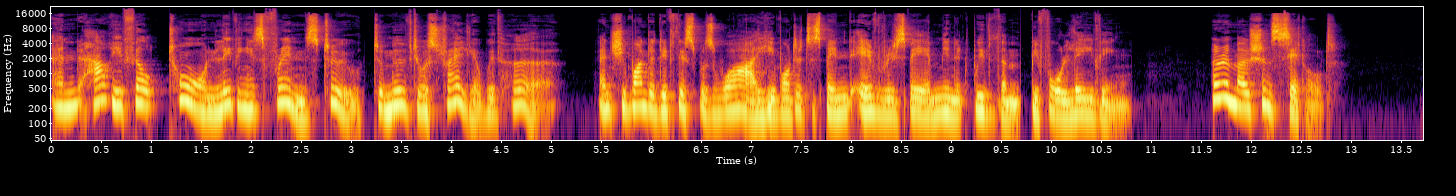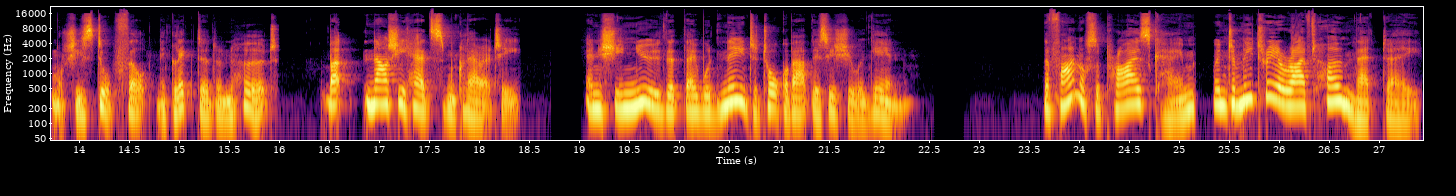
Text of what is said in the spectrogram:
and how he felt torn leaving his friends too to move to Australia with her. And she wondered if this was why he wanted to spend every spare minute with them before leaving. Her emotions settled well, she still felt neglected and hurt, but now she had some clarity, and she knew that they would need to talk about this issue again. The final surprise came when Dmitri arrived home that day.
